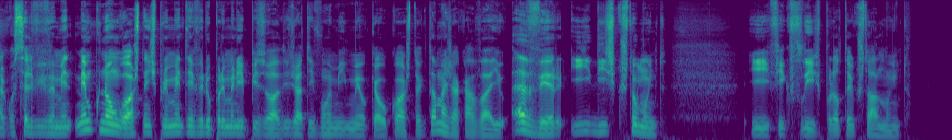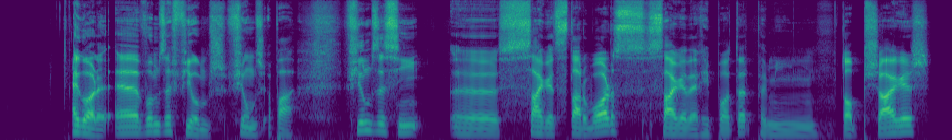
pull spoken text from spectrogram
aconselho vivamente, mesmo que não gostem, experimentem ver o primeiro episódio. Já tive um amigo meu que é o Costa, que também já cá veio a ver e diz que gostou muito. E fico feliz por ele ter gostado muito. Agora, uh, vamos a filmes. Filmes, opá, filmes assim, uh, saga de Star Wars, saga de Harry Potter, para mim, top sagas,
